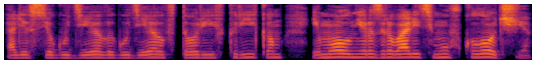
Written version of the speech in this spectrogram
А лес все гудел и гудел, вторя их криком, и молнии разрывали тьму в клочья.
